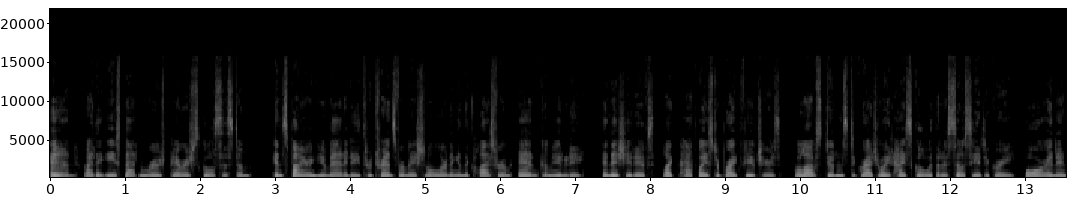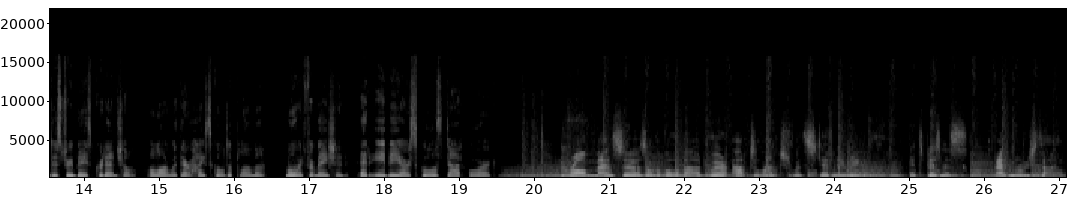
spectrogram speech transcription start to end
And by the East Baton Rouge Parish School System, inspiring humanity through transformational learning in the classroom and community. Initiatives like Pathways to Bright Futures allow students to graduate high school with an associate degree or an industry based credential, along with their high school diploma. More information at ebrschools.org. From Mansour's on the Boulevard, we're out to lunch with Stephanie Riegel. It's business, Baton Rouge style.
